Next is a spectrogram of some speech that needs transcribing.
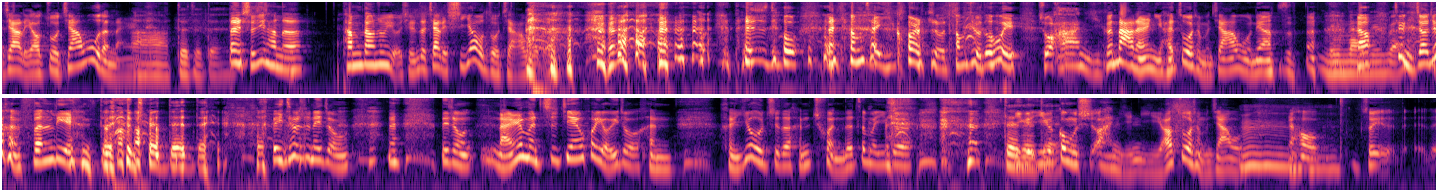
家里要做家务的男人，啊，对对对，但实际上呢，他们当中有些人在家里是要做家务的，但是就但是他们在一块儿的时候，他们就都会说啊，你个大男人你还做什么家务那样子的，明白然明白。后就，你知道就很分裂，对 对对对，所以就是那种那那种男人们之间会有一种很很幼稚的、很蠢的这么一个 一个一个共识啊，你你要做什么家务，嗯，然后所以呃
